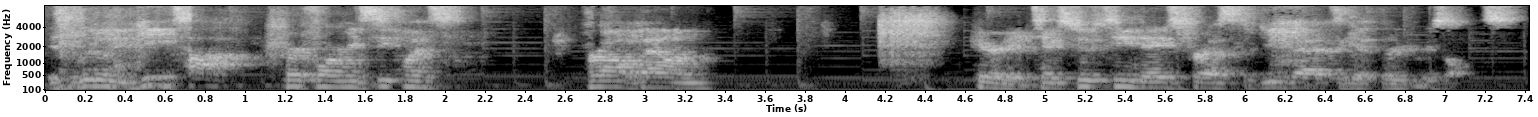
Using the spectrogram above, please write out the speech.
is literally the top performing sequence for outbound. Period. It takes 15 days for us to do that to get 30 results.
